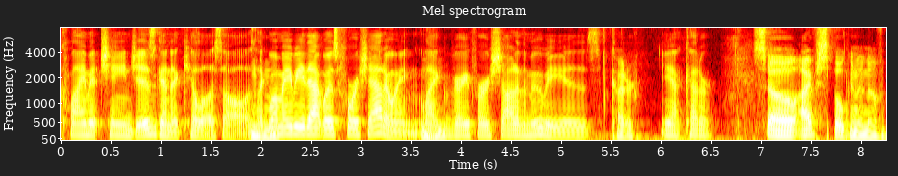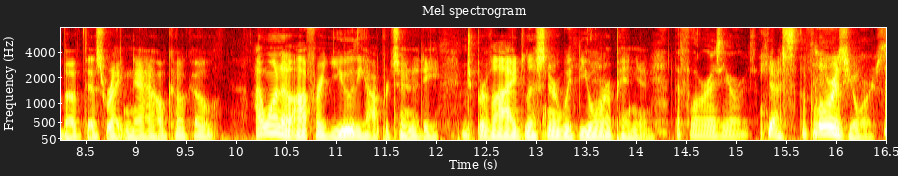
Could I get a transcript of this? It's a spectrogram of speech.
climate change is going to kill us all. It's like, well, maybe that was foreshadowing. Like, very first shot of the movie is, Qatar. Yeah, Qatar. So I've spoken enough about this right now, Coco. I want to offer you the opportunity to provide listener with your opinion. The floor is yours. Yes, the floor is yours.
